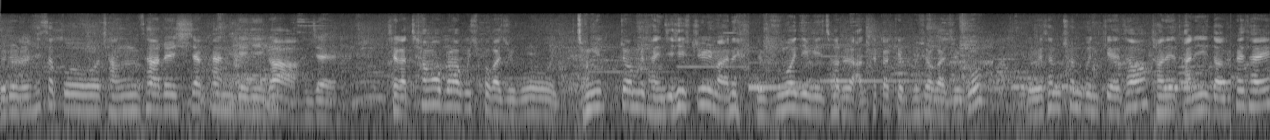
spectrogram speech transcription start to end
요리를 했었고 장사를 시작한 계기가 이제 제가 창업을 하고 싶어가지고 정육점을 다닌 지 일주일 만에 부모님이 저를 안타깝게 보셔가지고 우리 삼촌분께서 전에 다니던 회사의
